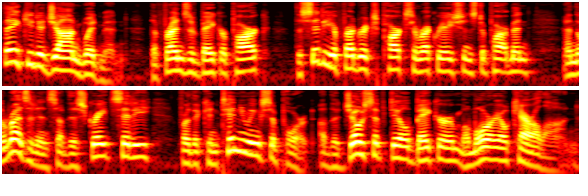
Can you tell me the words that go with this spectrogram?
Thank you to John Widman, the Friends of Baker Park, the City of Frederick's Parks and Recreations Department, and the residents of this great city for the continuing support of the Joseph Dill Baker Memorial Carillon.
